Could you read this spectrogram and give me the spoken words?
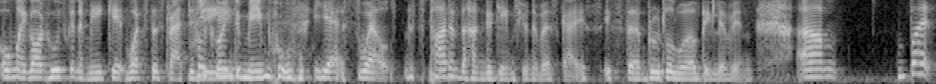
oh my God, who's going to make it? What's the strategy? Who's going to maim who? Yes, well, that's part of the Hunger Games universe, guys. It's the brutal world they live in. Um, but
